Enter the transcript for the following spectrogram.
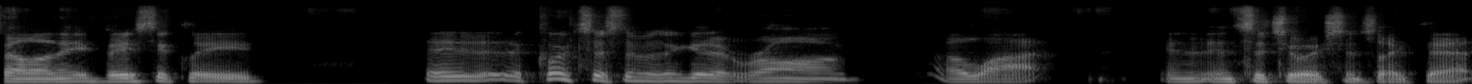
felony. Basically they, the court system doesn't get it wrong a lot in, in situations like that.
